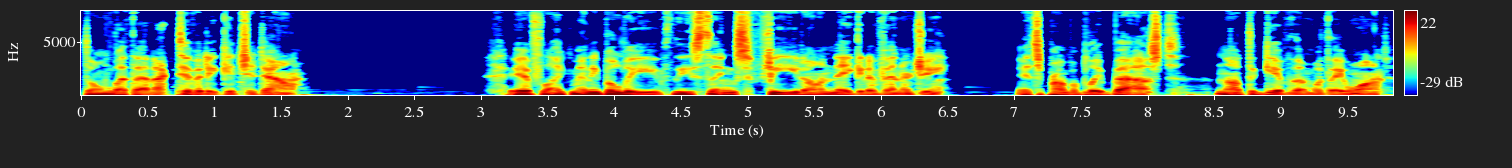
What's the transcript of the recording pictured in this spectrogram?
don't let that activity get you down. If, like many believe, these things feed on negative energy, it's probably best not to give them what they want.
